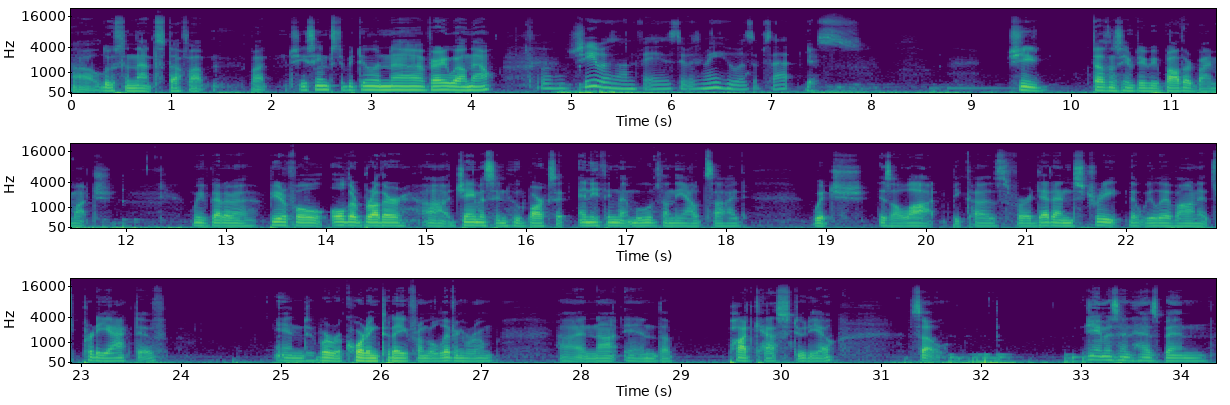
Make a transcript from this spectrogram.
uh, loosen that stuff up. But she seems to be doing uh, very well now. Well, she was unfazed. It was me who was upset. Yes. She doesn't seem to be bothered by much. We've got a beautiful older brother, uh, Jameson, who barks at anything that moves on the outside, which is a lot because for a dead end street that we live on, it's pretty active. And we're recording today from the living room uh, and not in the podcast studio. So, Jameson has been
